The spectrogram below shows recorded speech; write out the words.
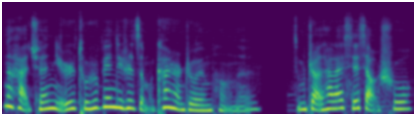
那海泉，你是图书编辑，是怎么看上周云鹏的？怎么找他来写小说？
